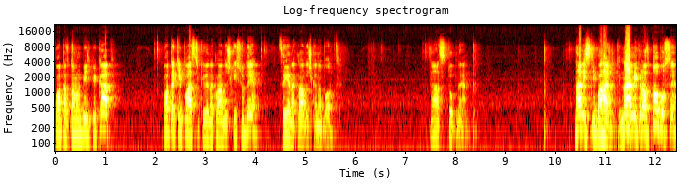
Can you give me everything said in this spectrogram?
От автомобіль пікап. От такі пластикові накладочки сюди. Це є накладочка на борт. Наступне. Навісні багажники. На мікроавтобуси.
